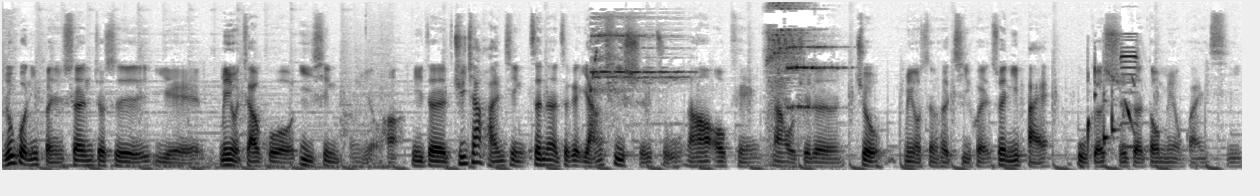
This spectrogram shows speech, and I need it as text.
如果你本身就是也没有交过异性朋友哈，你的居家环境真的这个阳气十足，然后 OK，那我觉得就没有任何机会。所以你摆五个十个都没有关系。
